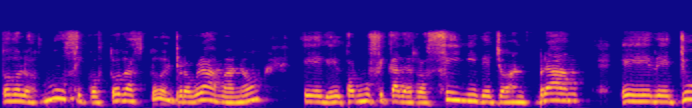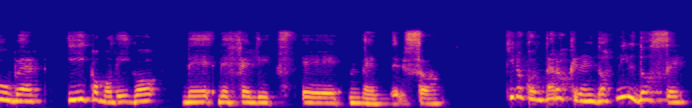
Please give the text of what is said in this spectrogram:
todos los músicos, todas, todo el programa, ¿no? Eh, con música de Rossini, de Johannes Brahms, eh, de Schubert y, como digo, de, Félix eh, Mendelssohn. Quiero contaros que en el 2012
